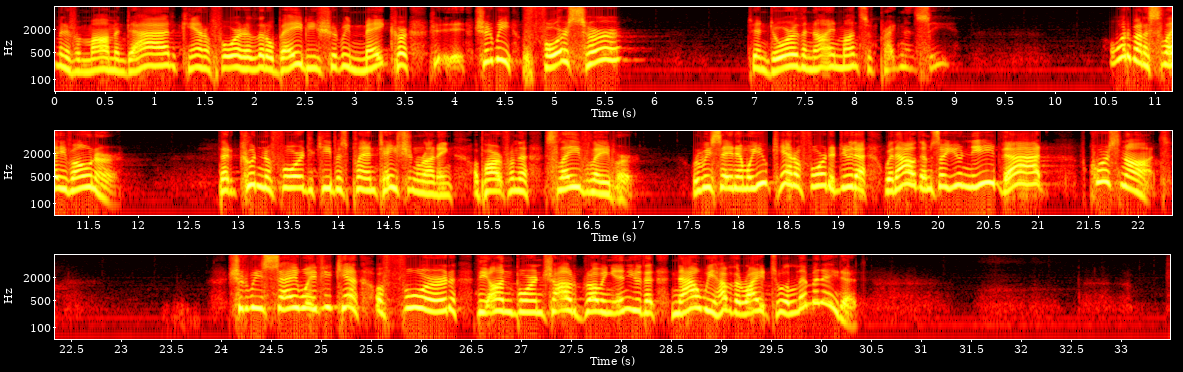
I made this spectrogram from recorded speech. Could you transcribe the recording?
I mean, if a mom and dad can't afford a little baby, should we make her, should we force her to endure the nine months of pregnancy? What about a slave owner that couldn't afford to keep his plantation running apart from the slave labor? Would we say to him, Well, you can't afford to do that without them, so you need that? Of course not. Should we say, well, if you can't afford the unborn child growing in you, that now we have the right to eliminate it?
